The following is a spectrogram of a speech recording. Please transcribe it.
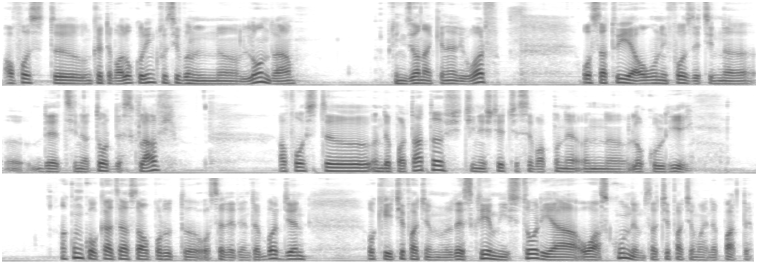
au fost uh, în câteva locuri, inclusiv în uh, Londra, prin zona Canary Wharf, o statuie a unui fost dețină, deținător de sclavi a fost îndepărtată și cine știe ce se va pune în locul ei. Acum, cu ocazia asta, au apărut uh, o serie de întrebări, gen, ok, ce facem? Rescriem istoria, o ascundem sau ce facem mai departe?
